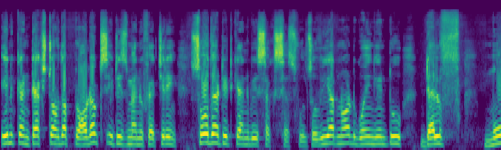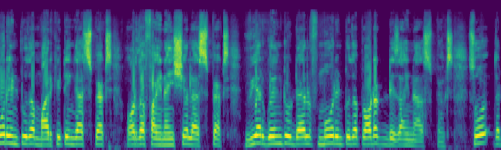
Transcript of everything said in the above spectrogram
in context of the products it is manufacturing so that it can be successful. So, we are not going into delve more into the marketing aspects or the financial aspects, we are going to delve more into the product design aspects. So, the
